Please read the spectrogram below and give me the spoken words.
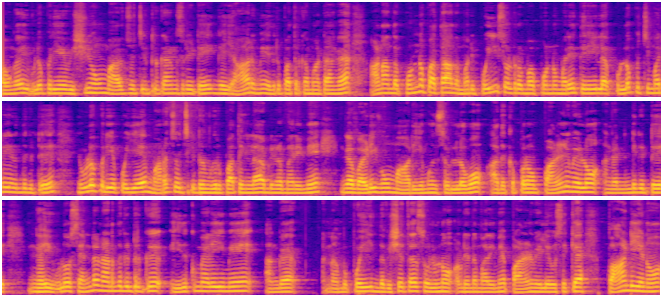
அவங்க இவ்வளோ பெரிய விஷயம் மறைச்சு வச்சுக்கிட்டு இருக்காங்கன்னு சொல்லிட்டு இங்கே யாருமே எதிர்பார்த்துருக்க மாட்டாங்க. ஆனால் அந்த பொண்ணை பார்த்தா அந்த மாதிரி பொய் சொல்கிற பொண்ணு மாதிரியே தெரியல. புள்ளப்பூச்சி மாதிரி இருந்துக்கிட்டு இவ்வளோ பெரிய பொய்யை மறைச்சு வச்சுக்கிட்டு இருந்துருக்கு பார்த்தீங்களா அப்படின்ற மாதிரியுமே இங்கே வடிவும் மாரியமும் சொல்லவும் அதுக்கப்புறம் பழனிவேலும் அங்கே நின்றுக்கிட்டு இங்கே இவ்வளோ சண்டை நடந்துக்கிட்டு இருக்கு இதுக்கு மேலேயுமே அங்கே நம்ம போய் இந்த விஷயத்த சொல்லணும் அப்படின்ற மாதிரியுமே பழனிவேல் யோசிக்க பாண்டியனும்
